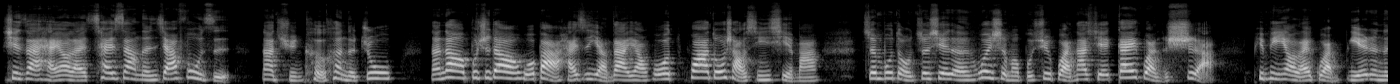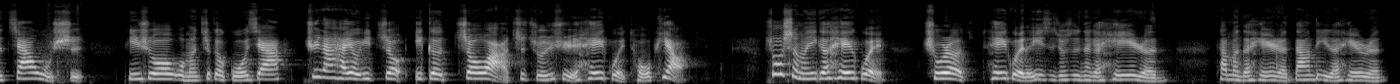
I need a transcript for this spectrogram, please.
现在还要来拆散人家父子，那群可恨的猪，难道不知道我把孩子养大要花花多少心血吗？真不懂这些人为什么不去管那些该管的事啊，偏偏要来管别人的家务事。听说我们这个国家居然还有一州一个州啊，是准许黑鬼投票。说什么一个黑鬼？除了黑鬼的意思就是那个黑人，他们的黑人，当地的黑人，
